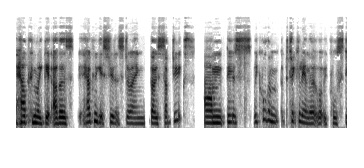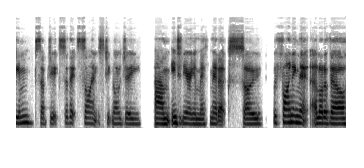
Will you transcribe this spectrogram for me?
how can we get others? How can we get students doing those subjects? Um, there's we call them particularly in the what we call STEM subjects. So that's science, technology, um, engineering, and mathematics. So we're finding that a lot of our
